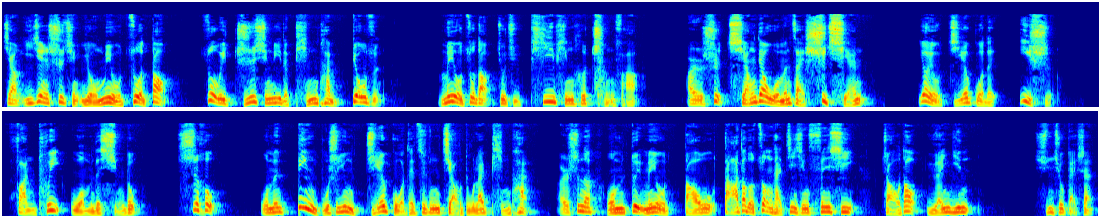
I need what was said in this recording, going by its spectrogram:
讲一件事情有没有做到作为执行力的评判标准，没有做到就去批评和惩罚，而是强调我们在事前要有结果的意识，反推我们的行动。事后，我们并不是用结果的这种角度来评判，而是呢，我们对没有达达到的状态进行分析，找到原因，寻求改善。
